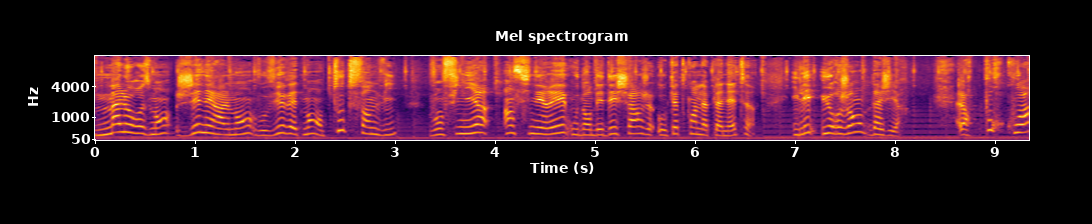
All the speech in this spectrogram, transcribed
Malheureusement, généralement, vos vieux vêtements en toute fin de vie vont finir incinérés ou dans des décharges aux quatre coins de la planète. Il est urgent d'agir. Alors pourquoi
